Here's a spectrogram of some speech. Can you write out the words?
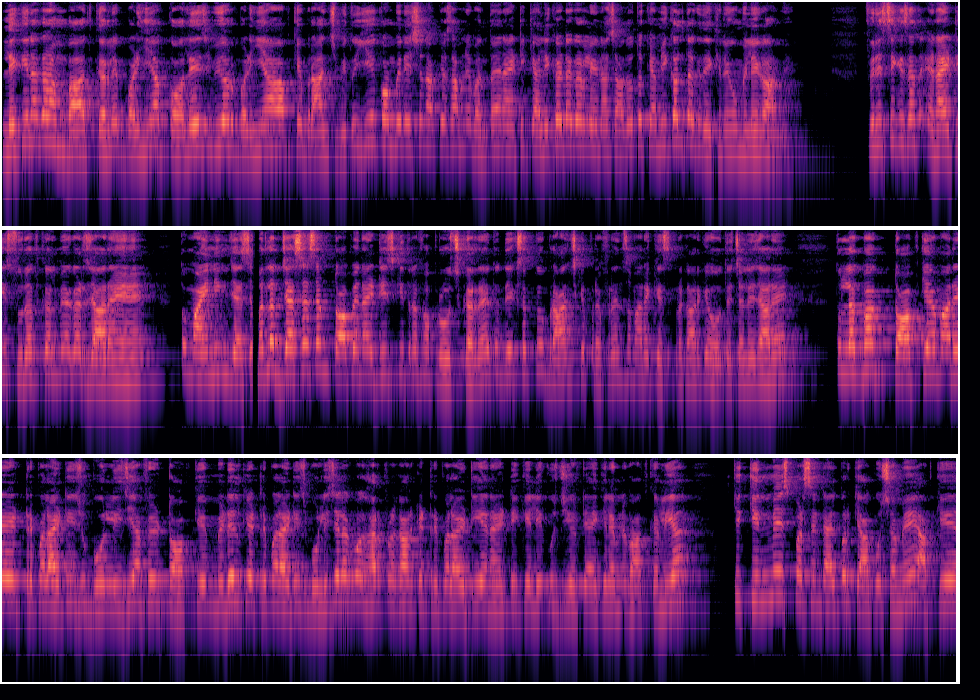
लेकिन अगर हम बात कर ले, बढ़िया कॉलेज भी और बढ़िया आपके ब्रांच भी तो ये कॉम्बिनेशन आपके सामने बनता है एनआईटी कैलिकट अगर लेना चाहते हो तो केमिकल तक देखने को मिलेगा हमें। फिर इसी के साथ एनआईटी सूरतकल में अगर जा रहे हैं तो माइनिंग जैसे मतलब जैसे जैसे हम टॉप एनआईटीज की तरफ़ अप्रोच कर रहे हैं तो देख सकते हो ब्रांच के प्रेफरेंस हमारे किस प्रकार के होते चले जा रहे हैं। तो लगभग टॉप के हमारे ट्रिपल आईटी जो बोल लीजिए या फिर टॉप के मिडिल के ट्रिपल आई बोल लीजिए, लगभग हर प्रकार के ट्रिपल आई टी के लिए कुछ जी के लिए हमने बात कर लिया कि किन में इस परसेंटाइल पर क्या कुछ हमें आपके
